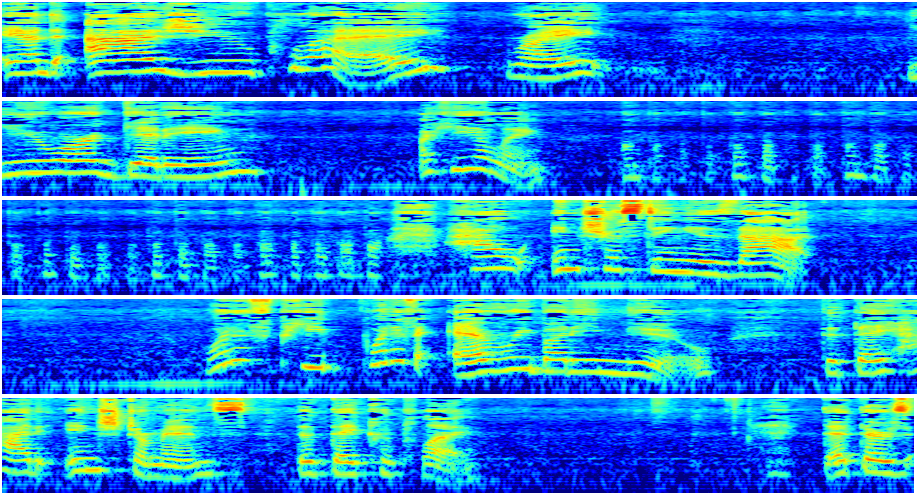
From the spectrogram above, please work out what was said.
And as you play, right, you are getting a healing. How interesting is that? What if people, what if everybody knew that they had instruments that they could play? That there's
